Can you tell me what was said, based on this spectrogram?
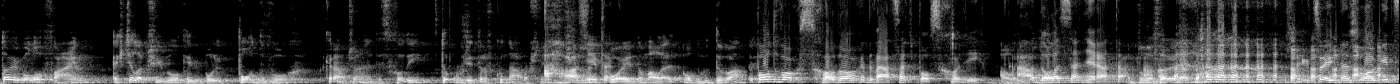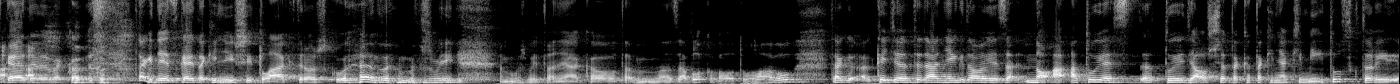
To by bolo fajn. Ešte lepšie by bolo, keby boli po dvoch kráčané tie schody, to už je trošku náročné. Aha, že Nie tak... po jednom, ale o dva. Po dvoch schodoch 20 poschodí. Ale a dole sa neráta. Dole sa neráta. Však to je ináč logické, ja neviem ako... Tak dneska je taký nižší tlak trošku. už, mi, už mi to nejako tam zablokovalo tú hlavu. Tak keď teda niekto je... Za... No a, a tu, je, tu je ďalšia taká, taký nejaký mýtus, ktorý e,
